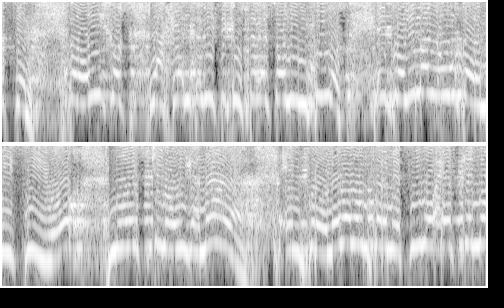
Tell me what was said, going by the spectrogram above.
hacen. Pero hijos, la gente dice que ustedes son impíos. El problema de un permisivo no es que no diga nada. El problema de un permisivo es que no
